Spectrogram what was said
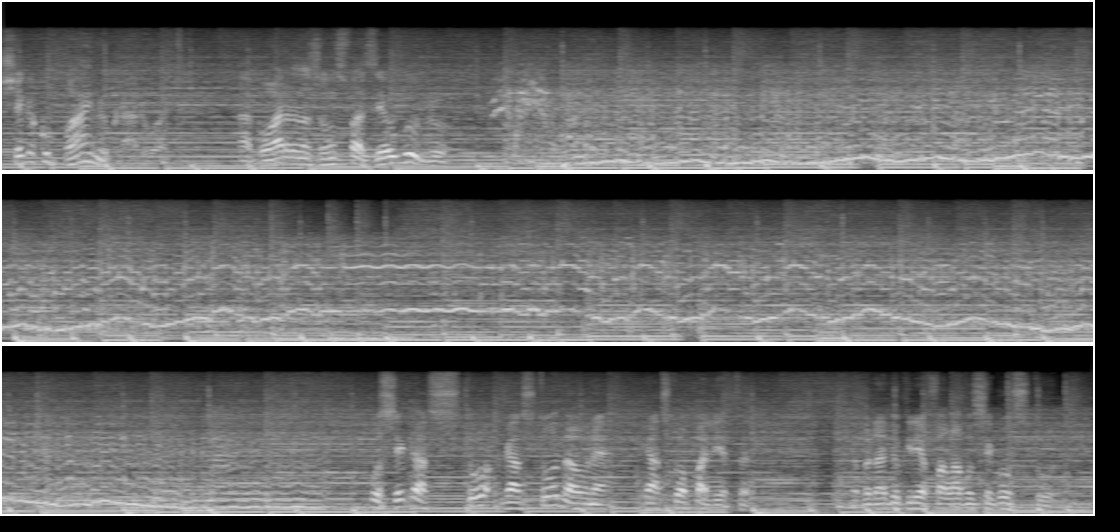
Chega com o pai, meu garoto. Agora nós vamos fazer o Gugu. Você gastou, gastou não, né? Gastou a palheta. Na verdade eu queria falar você gostou.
